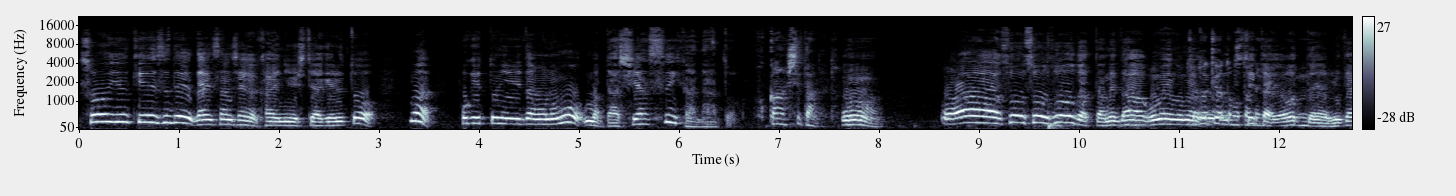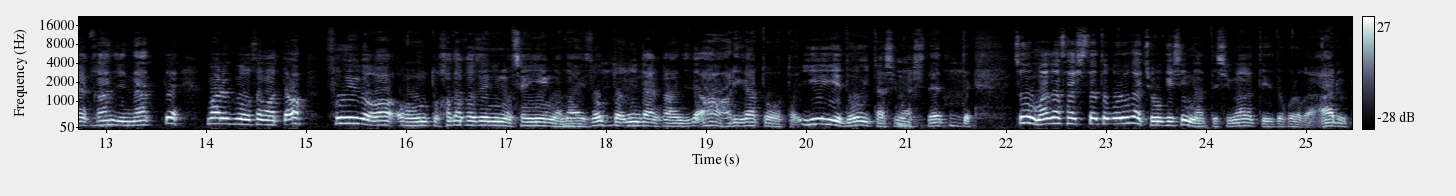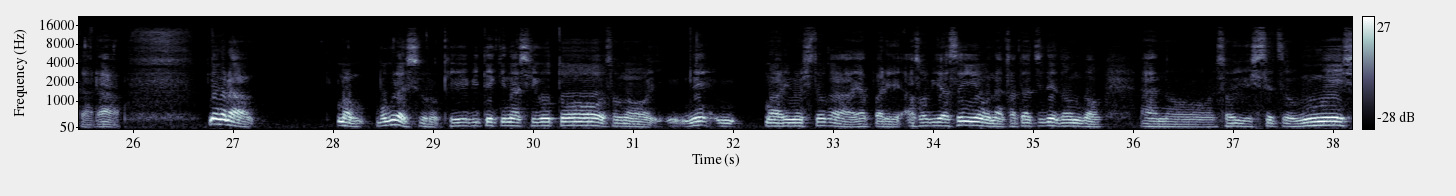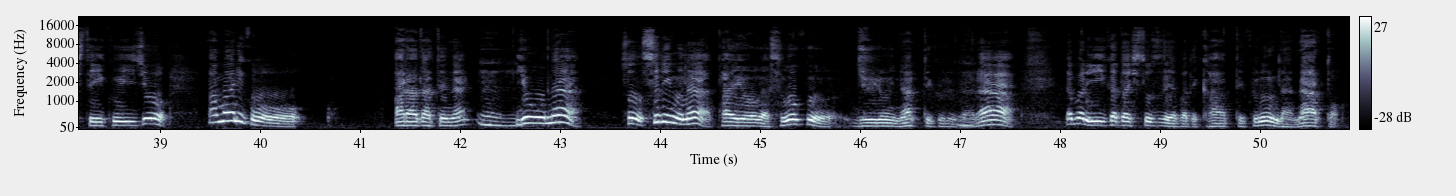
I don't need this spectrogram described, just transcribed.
そういうケースで第三者が介入してあげるとまあポケットに入れたものも、まあ、出しやすいかなと。保管してたんだと。うん。ああ、そうそうそうだったね。ああ、ごめんごめん。届けようと思ってたよって、みたいな感じになって、丸く収まって、あ、そういえば、あ、ほんと、裸銭の1000円がないぞ、と、みたいな感じで、ああ、ありがとうと。いえいえ、どういたしまして、って。その魔が差したところが帳消しになってしまうっていうところがあるから、だから、まあ、僕らその警備的な仕事をそのね周りの人がやっぱり遊びやすいような形でどんどんあのそういう施設を運営していく以上あまりこう荒立てないうんうんような、そのスリムな対応がすごく重要になってくるから、やっぱり言い方一つでやっぱり変わってくるんだなと。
